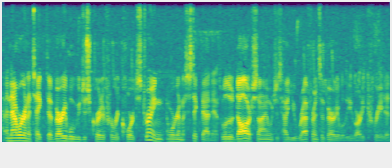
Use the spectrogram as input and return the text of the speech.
And now we're going to take the variable we just created for record string and we're going to stick that in. So we'll do a dollar sign, which is how you reference a variable that you've already created,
